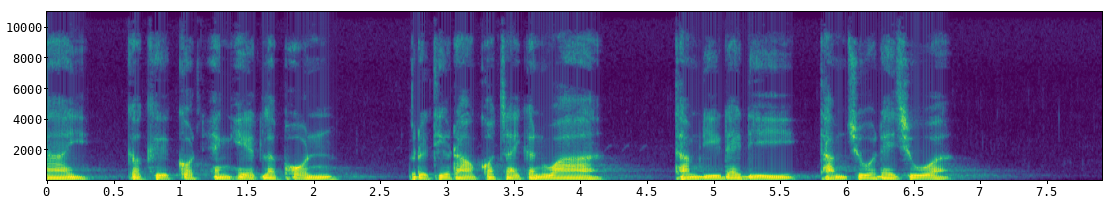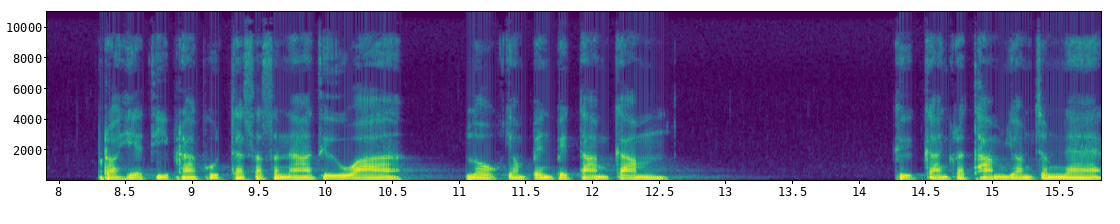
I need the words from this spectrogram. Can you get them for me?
ง่าย ๆ ก็คือกฎแห่งเหตุและผล หรือที่เราเข้าใจกันว่าทำดีได้ดีทำชั่วได้ชั่ว เพราะเหตุที่พระพุทธศาสนาถือว่า โลกย่อมเป็นไปตามกรรม คือการกระทำย่อมจำแนก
